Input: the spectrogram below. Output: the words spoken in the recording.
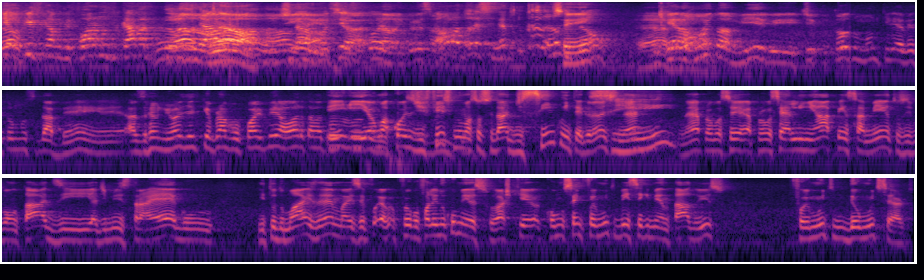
Não, o que ficava de fora não ficava. Não, ficava- não, não, não tinha, tinha não isso, tinha essa cara. coisa. Não, impressionante. É um amadurecimento do caramba, Sim. Então. porque era muito amigo e, tipo, todo mundo queria ver todo mundo se dar bem. É, As reuniões a gente quebrava o pau e meia hora tava todo mundo... E, e é uma coisa difícil numa sociedade de cinco integrantes, né? Sim. né? Para você, para você alinhar pensamentos e vontades e administrar ego e tudo mais, né? Mas foi, foi o que eu falei no começo. Eu acho que como sempre foi muito bem segmentado isso, foi muito, deu muito certo.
